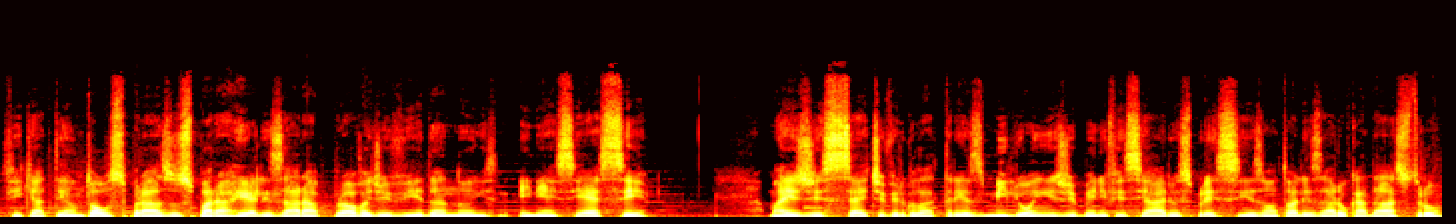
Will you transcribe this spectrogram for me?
Fique atento aos prazos para realizar a prova de vida no INSS. Mais de 7,3 milhões de beneficiários precisam atualizar o cadastro.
